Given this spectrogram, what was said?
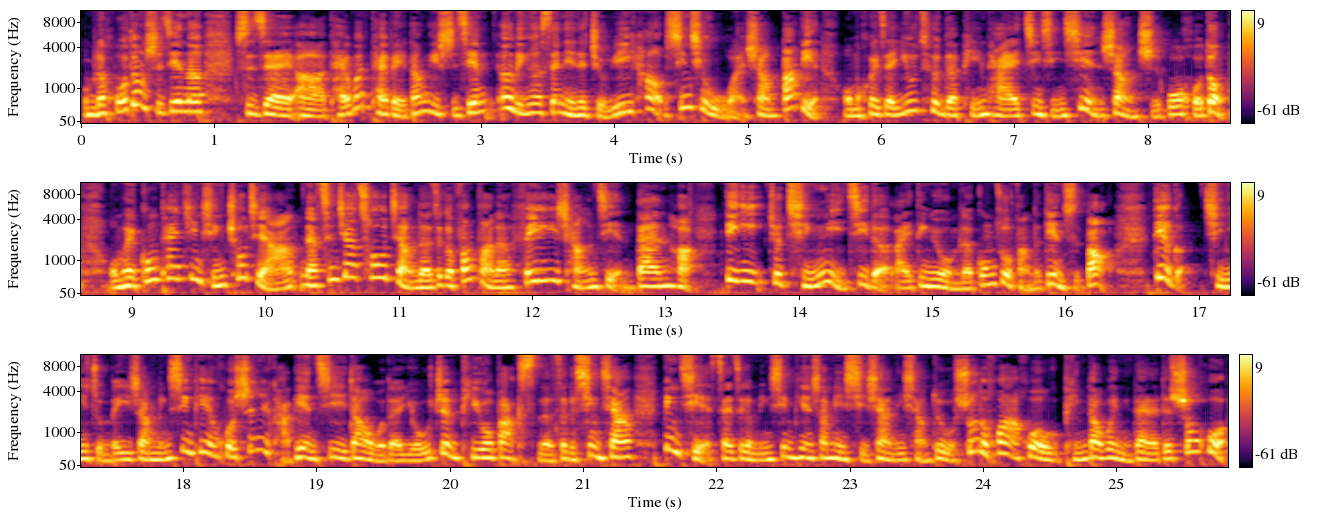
我们的活动时间呢是在啊台湾台北当地时间二零二三年的九月一号星期五晚上八点，我们会在 YouTube 的平台进行线上直播活动。我们会公开进行抽奖。那参加抽奖的这个方法呢非常简单哈。第一，就请你记得来订阅我们的工作坊的电子报。第二个，请你准备一张明信片或生日卡片寄到我的邮政 PO Box 的这个信箱，并且在这个明信片上面写下你想对我说的话或频道为你带来的收获。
